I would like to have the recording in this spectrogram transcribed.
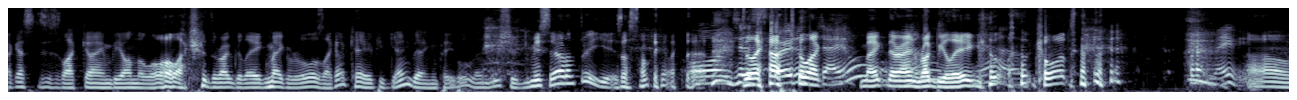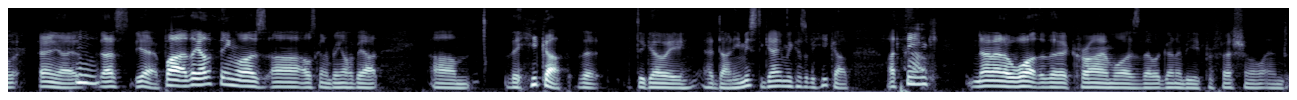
I guess this is like going beyond the law. Like should the rugby league make rules like, okay, if you're gangbanging people, then you should miss out on three years or something like that. Or just Do they have to to like jail? make their own rugby league Yeah. court? Maybe. um, anyway, that's yeah. But the other thing was uh, I was going to bring up about um, the hiccup that De Goey had done. He missed a game because of a hiccup. I think no matter what the crime was, they were going to be professional and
